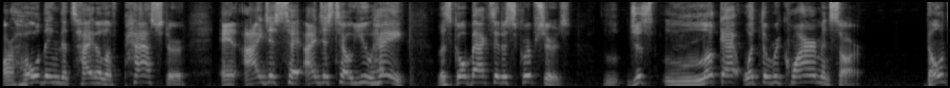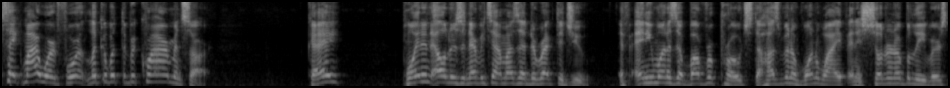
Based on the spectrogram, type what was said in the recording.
are holding the title of pastor, and I just say, I just tell you, hey, let's go back to the scriptures. Just look at what the requirements are. Don't take my word for it. Look at what the requirements are. Okay? Point and elders and every time as I directed you. If anyone is above reproach, the husband of one wife, and his children are believers,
